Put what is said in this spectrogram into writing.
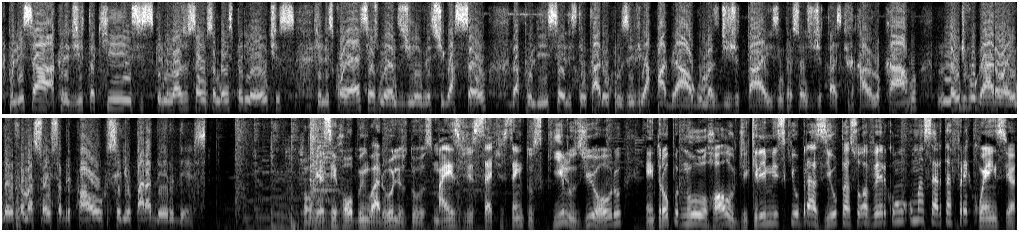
A polícia acredita que esses criminosos são, são bem experientes, que eles conhecem os meios de investigação da polícia, eles tentaram inclusive apagar algumas digitais, impressões digitais que ficaram no carro, não divulgaram ainda informações sobre qual seria o paradeiro deles. Bom, e esse roubo em Guarulhos dos mais de 700 quilos de ouro entrou no rol de crimes que o Brasil passou a ver com uma certa frequência:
